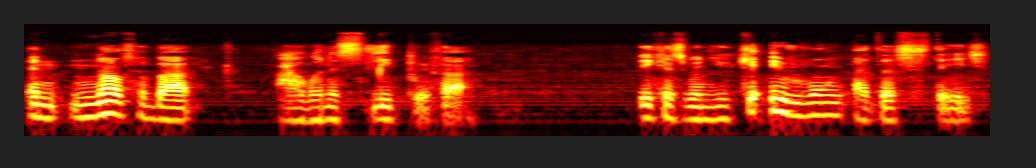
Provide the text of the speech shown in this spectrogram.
And not about I want to sleep with her. Because when you get it wrong at this stage,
